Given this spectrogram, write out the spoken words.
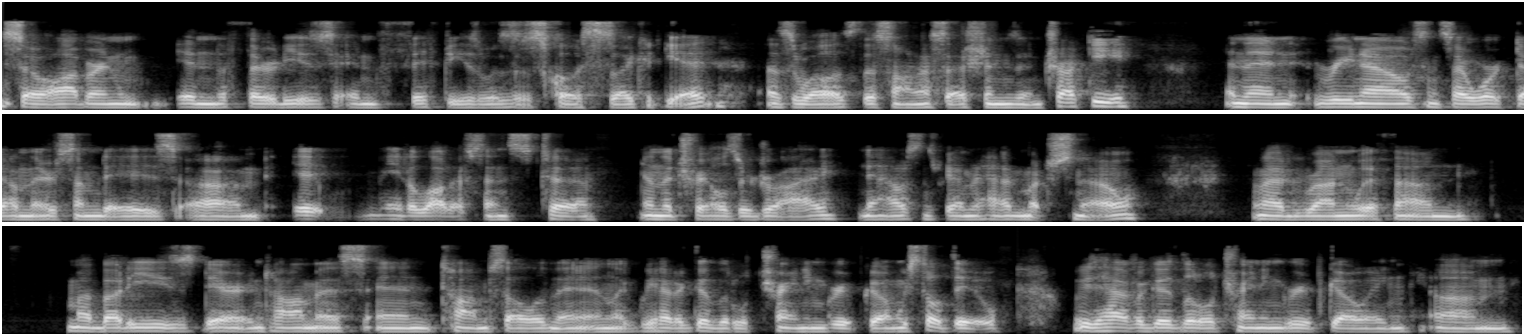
So Auburn in the 30s and 50s was as close as I could get, as well as the sauna sessions in Truckee. And then Reno, since I worked down there some days, um, it made a lot of sense to, and the trails are dry now since we haven't had much snow. And I'd run with um, my buddies Darren Thomas and Tom Sullivan, and like we had a good little training group going. We still do. We have a good little training group going. Um,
